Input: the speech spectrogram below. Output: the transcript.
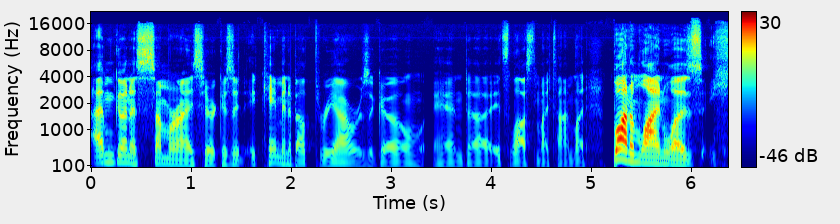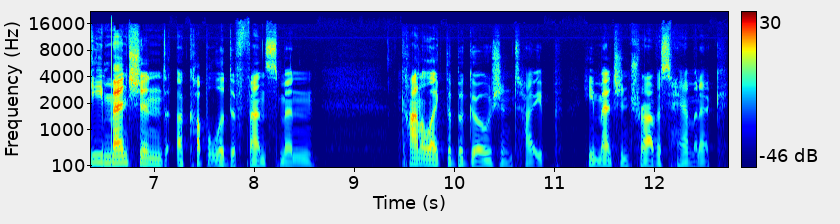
I'm going to summarize here because it, it came in about three hours ago and uh, it's lost my timeline. Bottom line was he mentioned a couple of defensemen, kind of like the Bogosian type. He mentioned Travis Hamonic,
